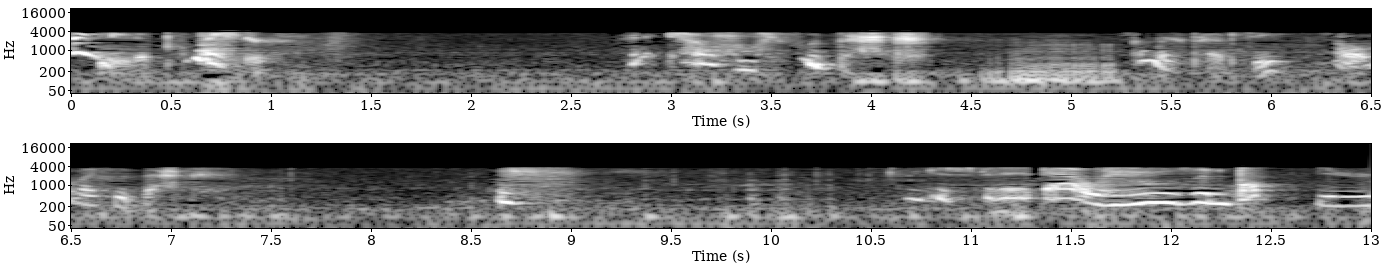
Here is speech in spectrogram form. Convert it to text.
I made a player. I want my food back. Come here, Pepsi. I want my food back. I just spit it that way. And pop, there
